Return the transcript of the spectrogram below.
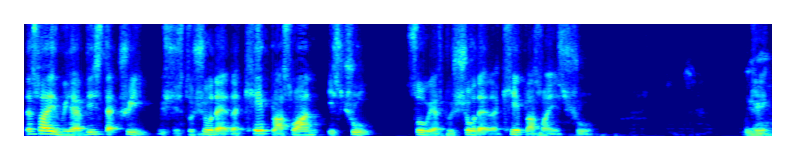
That's why we have this step three, which is to show that the K plus one is true. So we have to show that the K plus one is true. Okay.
